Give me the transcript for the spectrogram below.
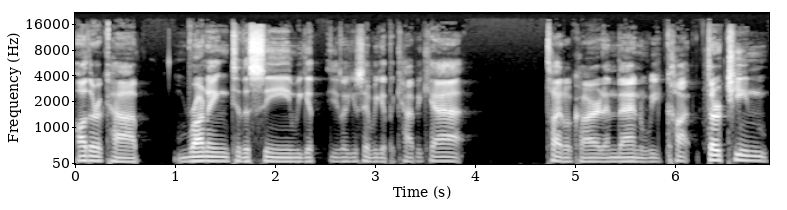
other cop running to the scene, we get like you said, we get the copycat title card, and then we cut thirteen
